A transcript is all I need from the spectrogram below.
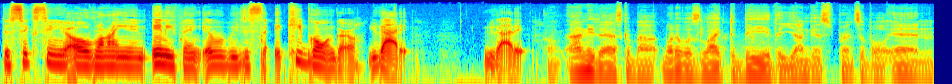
the 16 year old Ryan anything, it would be just keep going, girl. You got it. You got it. Oh, I need to ask about what it was like to be the youngest principal in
